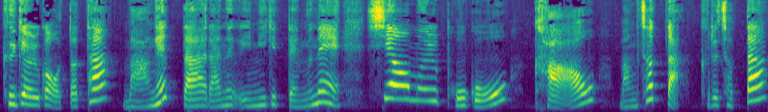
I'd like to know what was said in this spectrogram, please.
그 결과 어떻다? 망했다. 라는 의미이기 때문에 시험을 보고, 가오, 망쳤다, 그르쳤다,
